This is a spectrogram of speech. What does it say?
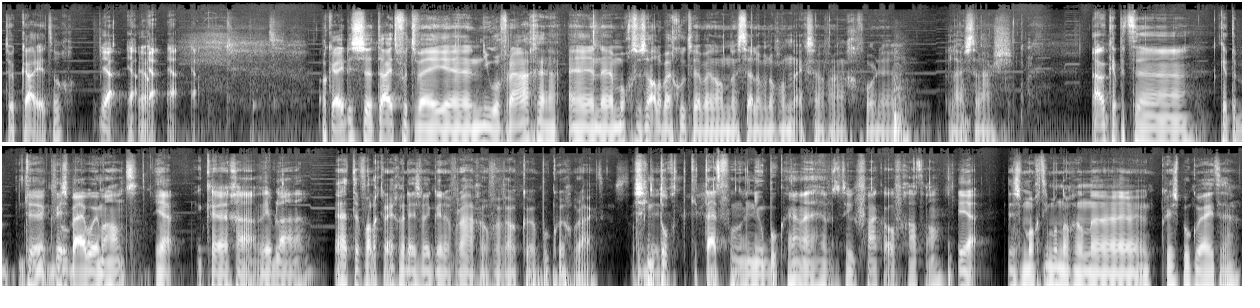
Turkije, toch? Ja, ja, Ja. ja. ja, ja, Oké, dus tijd voor twee eh, nieuwe vragen. En eh, mochten we ze allebei goed hebben, dan stellen we nog een extra vraag voor de luisteraars. Nou, ik heb, het, ik heb de, de quizbijbel in mijn hand. Ja. Ik ga weer bladeren. ja, toevallig kregen we deze week weer een vraag over welk eh, boek we gebruikt. Misschien Deze- toch tijd voor een nieuw boek. Hè? We hebben het natuurlijk vaak over gehad al. Ja, dus mocht iemand nog een, een quizboek weten,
